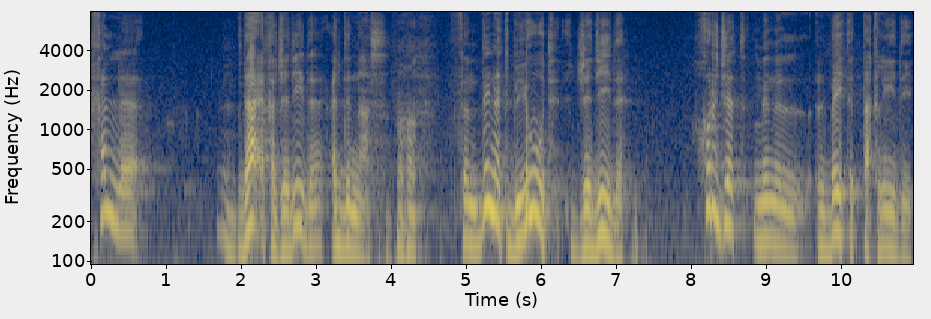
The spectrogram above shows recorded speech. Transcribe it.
خلى ذائقة جديدة عند الناس. فانبنت بيوت جديدة. خرجت من البيت التقليدي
